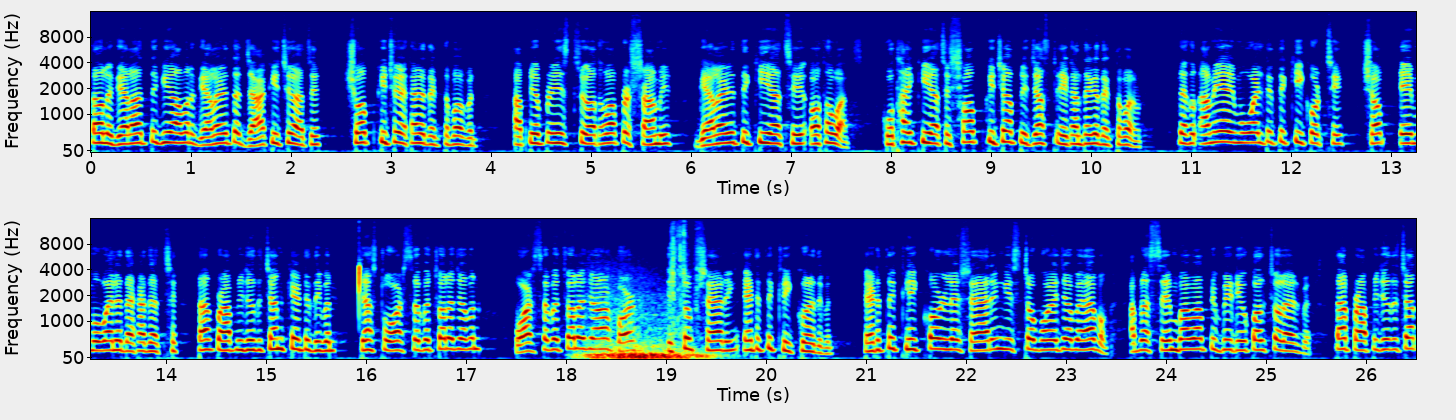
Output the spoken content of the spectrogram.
তাহলে গ্যালারিতে গিয়ে আমার গ্যালারিতে যা কিছু আছে সব কিছু এখানে দেখতে পাবেন। আপনি আপনার স্ত্রী অথবা আপনার স্বামীর গ্যালারিতে কি আছে অথবা কোথায় কি আছে সব কিছু আপনি জাস্ট এখান থেকে দেখতে পারবেন। দেখুন, আমি এই মোবাইলটিতে কি করছি? সব এই মোবাইলে দেখা যাচ্ছে। তারপর আপনি যদি চান কেটে দিবেন জাস্ট হোয়াটসঅ্যাপে চলে যাবেন। হোয়াটসঅ্যাপে চলে যাওয়ার পর স্টপ শেয়ারিং এটাতে ক্লিক করে দেবেন। এটাতে ক্লিক করলে শেয়ারিং স্টপ হয়ে যাবে এবং আপনার সেমভাবে আপনি ভিডিও কল চলে আসবে। তারপর আপনি যদি চান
